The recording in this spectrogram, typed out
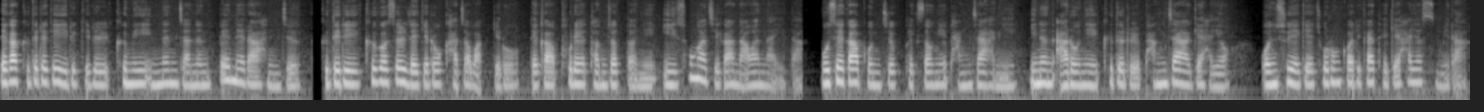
내가 그들에게 이르기를 금이 있는 자는 빼내라 한즉 그들이 그것을 내게로 가져왔기로 내가 불에 던졌더니 이 송아지가 나왔나이다. 모세가 본즉 백성이 방자하니 이는 아론이 그들을 방자하게 하여 원수에게 조롱거리가 되게 하였습니다.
